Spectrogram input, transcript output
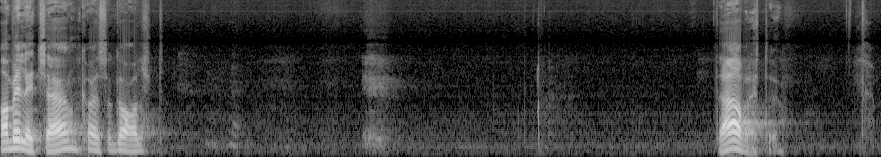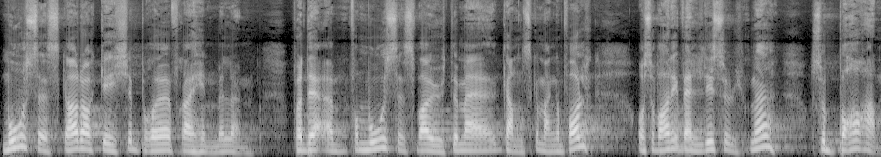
Han vil ikke. Hva er så galt? Der, vet du. Moses ga dere ikke brød fra himmelen. For, det, for, Moses var ute med ganske mange folk, og så var de veldig sultne. Og så ba han.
